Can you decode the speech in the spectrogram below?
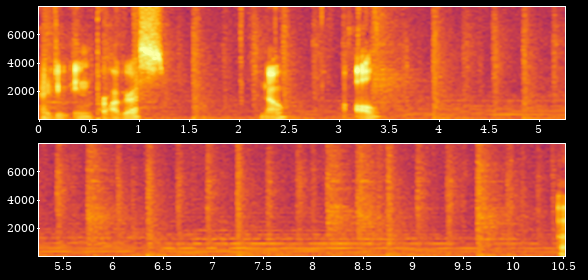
Can I do in progress? No? All? Uh,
